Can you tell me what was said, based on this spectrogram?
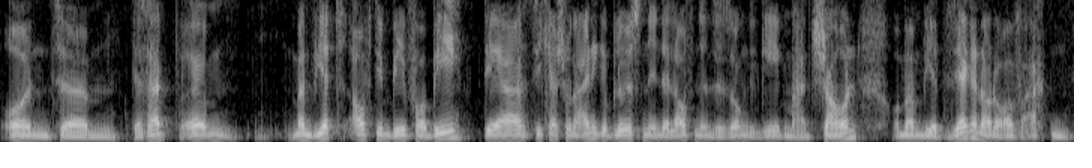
Und ähm, deshalb ähm, man wird auf dem BVB, der sicher schon einige Blößen in der laufenden Saison gegeben hat, schauen und man wird sehr genau darauf achten,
